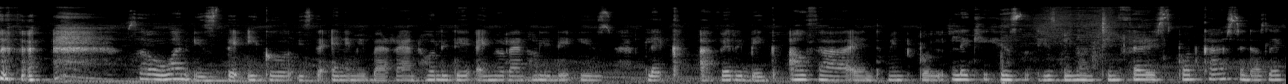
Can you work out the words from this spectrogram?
so one is The Ego is the Enemy by Ryan Holiday. I know Ryan Holiday is like a very big author and many people like he's he's been on Tim Ferriss podcast and I was like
